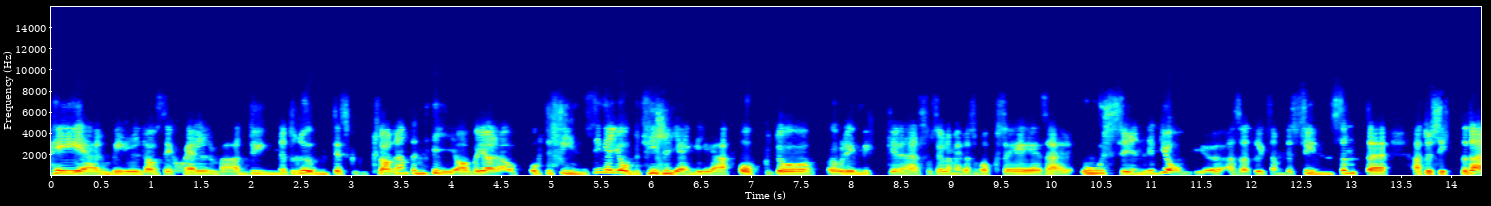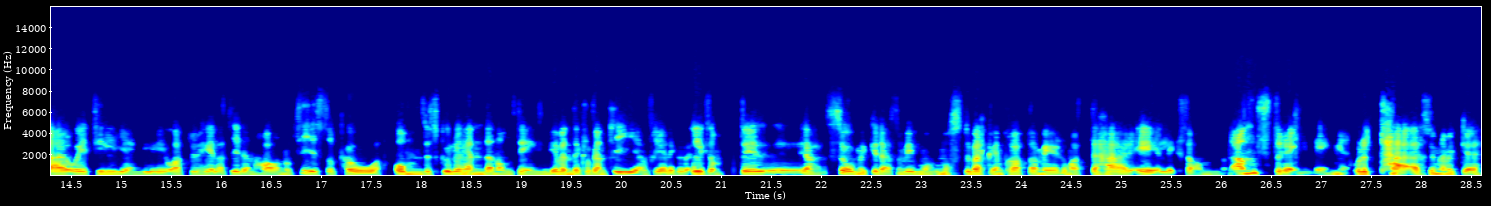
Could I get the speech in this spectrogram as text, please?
PR-bild av sig själva dygnet runt. Det klarar inte ni av att göra och, och det finns inga jobb tillgängliga och då och det är mycket det här sociala medier som också är så här osynligt jobb ju. Alltså att liksom det syns inte att du sitter där och är tillgänglig och att du hela tiden har notiser på om det skulle hända någonting, jag vet inte, klockan tio en fredag. Liksom, det är ja, så mycket där som vi må, måste verkligen prata mer om att det här är liksom ansträngning och det tär så himla mycket.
